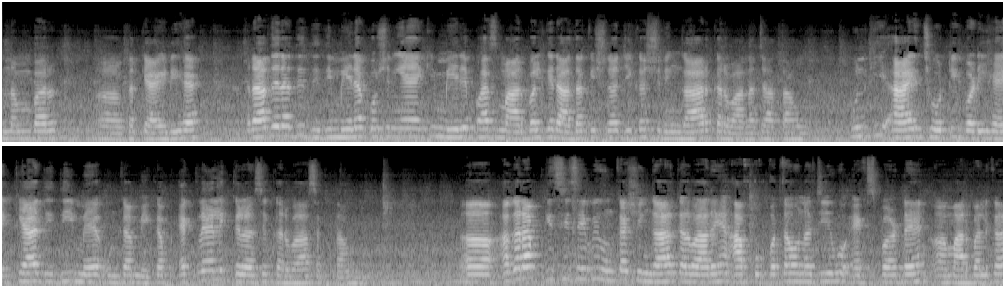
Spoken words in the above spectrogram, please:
नंबर करके आईडी है। राधे राधे, दीदी, मेरा क्वेश्चन यह है कि मेरे पास मार्बल के राधा कृष्णा जी का श्रृंगार करवाना चाहता हूँ। उनकी आय छोटी बड़ी है। क्या दीदी, मैं उनका मेकअप एक्रेलिक कलर से करवा सकता हूँ? अगर आप किसी से भी उनका श्रृंगार करवा रहे हैं, आपको पता होना चाहिए वो एक्सपर्ट है मार्बल का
